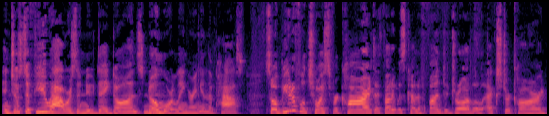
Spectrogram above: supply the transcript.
In just a few hours, a new day dawns, no more lingering in the past. So, a beautiful choice for cards. I thought it was kind of fun to draw a little extra card,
